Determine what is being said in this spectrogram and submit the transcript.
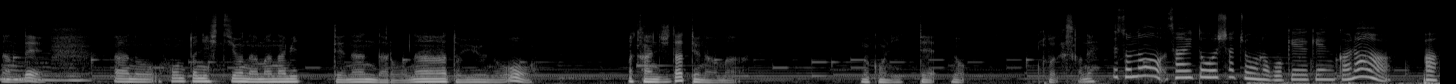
なので、うんうんあの本当に必要な学びってなんだろうなというのを、まあ、感じたっていうのは、まあ、向こうに行ってのことですかね。でその斉藤社長のご経験からあ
